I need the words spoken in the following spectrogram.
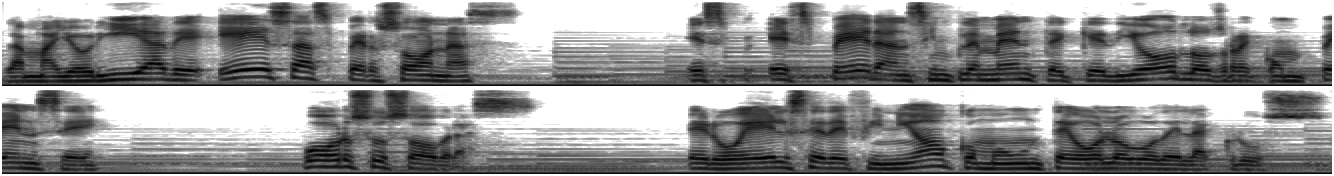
La mayoría de esas personas esperan simplemente que Dios los recompense por sus obras, pero él se definió como un teólogo de la cruz.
